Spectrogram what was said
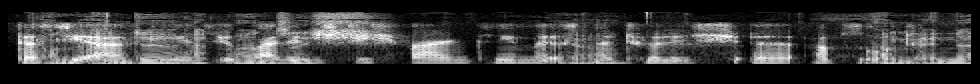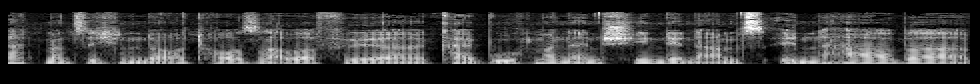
dass Am die Ende AfD jetzt überall in Stichwahlen käme, ist ja, natürlich äh, absurd. Am Ende hat man sich in Nordhausen aber für Kai Buchmann entschieden, den Amtsinhaber Inhaber,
